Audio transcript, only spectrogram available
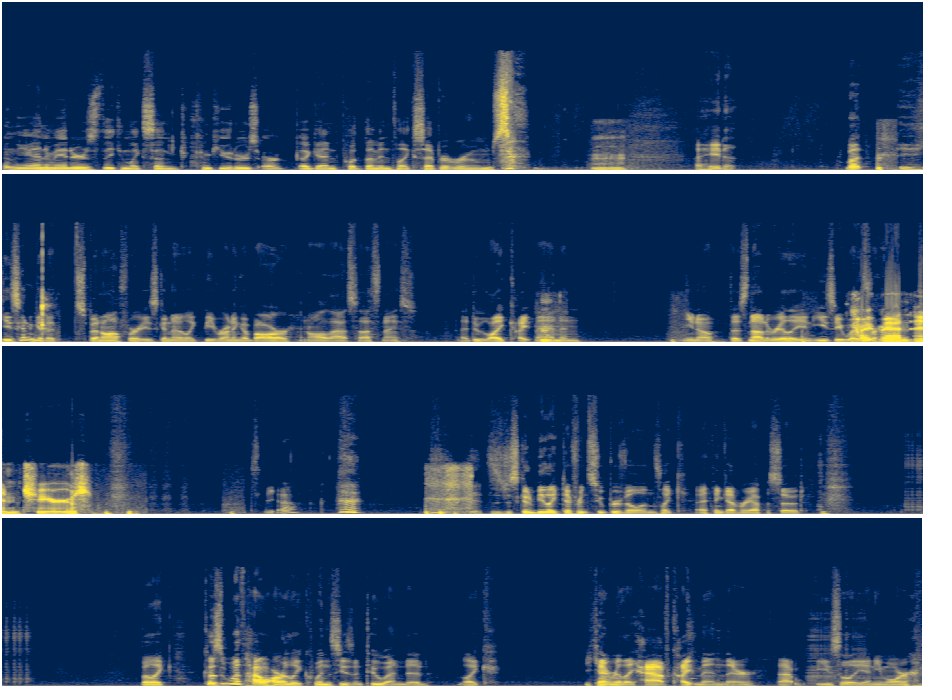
And the animators, they can like send computers or again put them into like separate rooms. Mhm. I hate it. But he's gonna get a spin-off where he's gonna like be running a bar and all that, so that's nice. I do like Kite hmm. Man and you know, there's not really an easy way Kite for Man and Cheers. Yeah. this is just gonna be like different supervillains, like I think every episode. but like, cause with how Harley Quinn season two ended, like, you can't really have Kite Man there that easily anymore.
